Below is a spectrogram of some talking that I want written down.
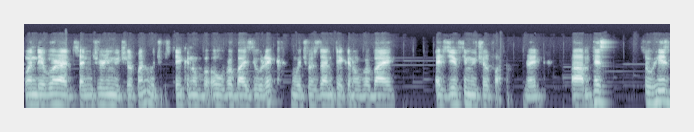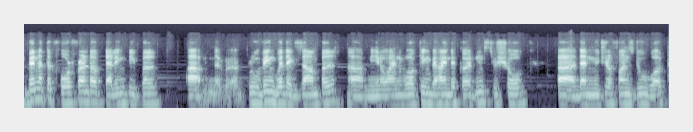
when they were at Century Mutual Fund, which was taken over, over by Zurich, which was then taken over by HDFC Mutual Fund, right? Um, his so he's been at the forefront of telling people, um, proving with example, um, you know, and working behind the curtains to show uh, that mutual funds do work.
